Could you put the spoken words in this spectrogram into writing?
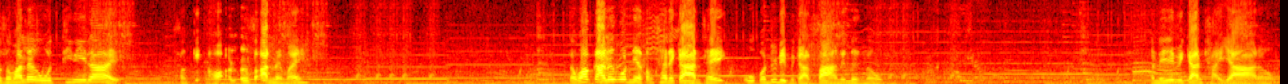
คุณสามารถเลือกอาวุธที่นี่ได้ สังเกตขอเลือกสักอันหน่อยไหม แต่ว่าการเลือกอาวุธเนี่ยต้องใช้ในการใช้อุปวัตถุดิบในการสร้างนิดหนึ่งนะผม อันนี้จะมีการขายยานะผม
